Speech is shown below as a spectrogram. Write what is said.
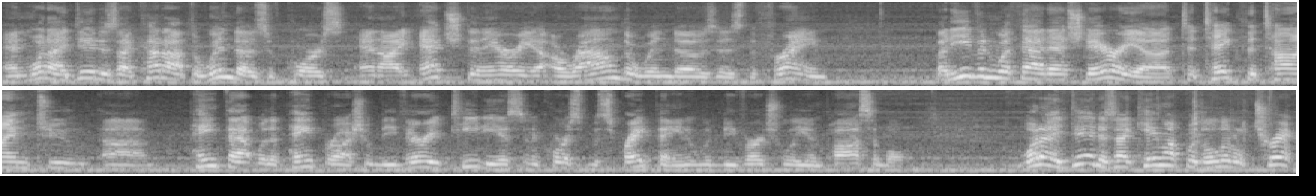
And what I did is I cut out the windows, of course, and I etched an area around the windows as the frame. But even with that etched area, to take the time to uh, paint that with a paintbrush would be very tedious, and of course with spray paint it would be virtually impossible. What I did is I came up with a little trick.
